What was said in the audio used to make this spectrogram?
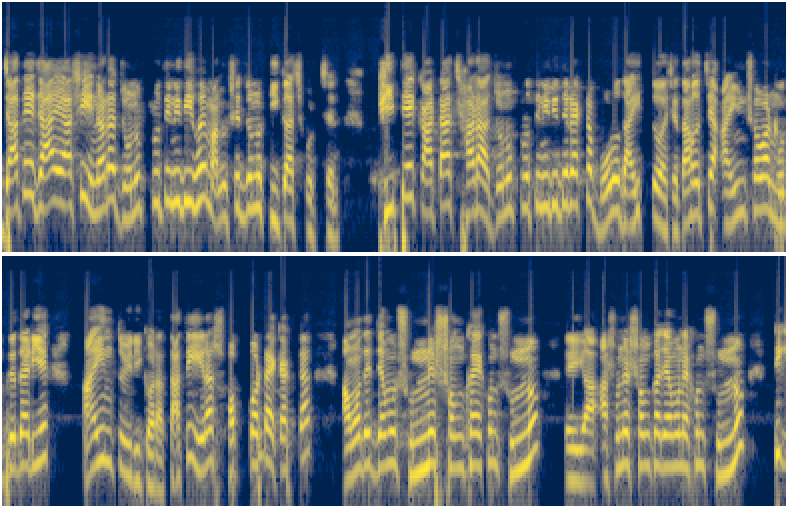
যাতে যায় আসে, এনারা জনপ্রতিনিধি হয়ে মানুষের জন্য কি কাজ করছেন? ফিতে কাটা ছাড়া জনপ্রতিনিধিদের একটা বড় দায়িত্ব আছে। তা হচ্ছে আইনসভার মধ্যে দাঁড়িয়ে আইন তৈরি করা। তাতে এরা সবকটা এক একটা। আমাদের যেমন শূন্যের সংখ্যা এখন শূন্য, এই আসনের সংখ্যা যেমন এখন শূন্য, ঠিক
